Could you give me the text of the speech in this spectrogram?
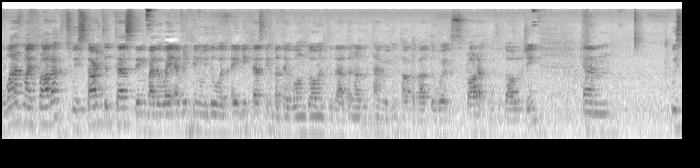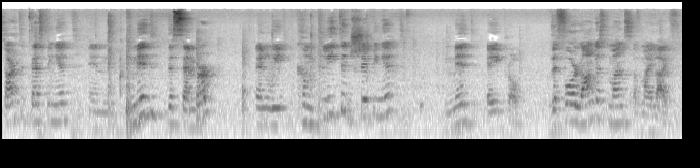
one of my products, we started testing, by the way, everything we do with A-B testing, but I won't go into that. Another time we can talk about the Wix product methodology. Um, we started testing it in mid-December, and we completed shipping it mid-April. The four longest months of my life.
